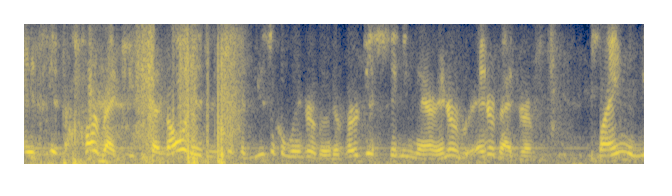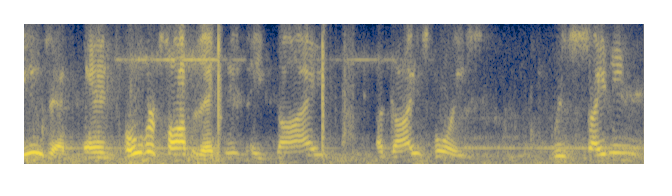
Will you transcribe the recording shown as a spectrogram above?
it's, it's heart wrenching because all it is is just a musical interlude of her just sitting there in her in her bedroom, playing the music, and over top of it is a guy, a guy's voice, reciting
